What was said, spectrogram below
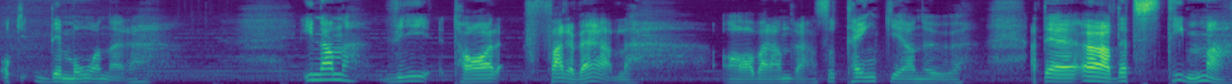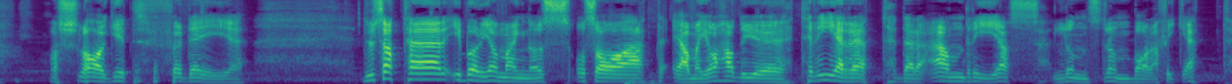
och demoner. Innan vi tar farväl av varandra så tänker jag nu att det är ödets timma har slagit för dig. Du satt här i början Magnus och sa att ja, men jag hade ju tre rätt där Andreas Lundström bara fick ett.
